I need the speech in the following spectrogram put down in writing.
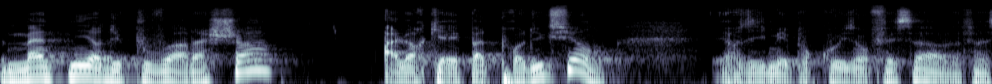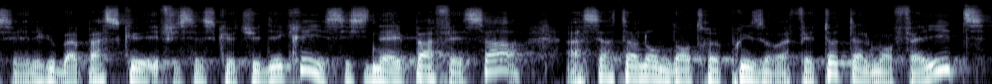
maintenir du pouvoir d'achat alors qu'il n'y avait pas de production. Et on se dit, mais pourquoi ils ont fait ça? Enfin, c'est ridicule. Bah parce que, c'est ce que tu décris, si s'ils n'avaient pas fait ça, un certain nombre d'entreprises auraient fait totalement faillite.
